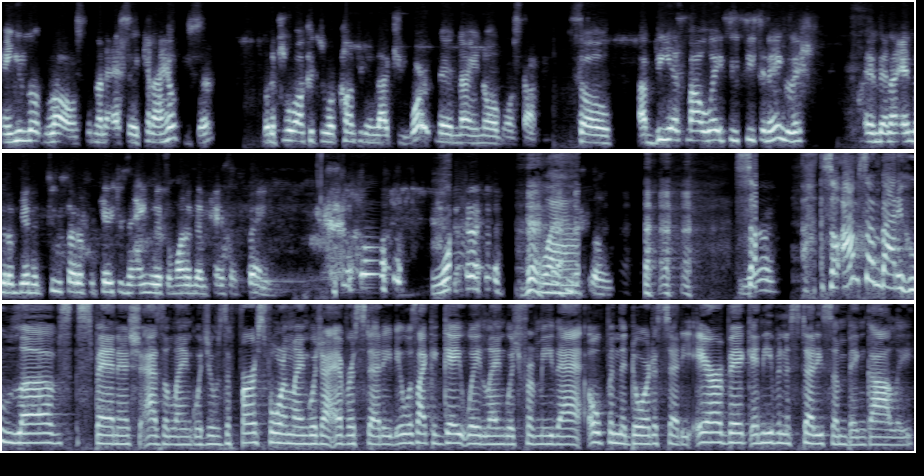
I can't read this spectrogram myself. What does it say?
and you look lost, they're going to say, can I help you, sir? But if you walk into a company and like you work there, now you know I'm going to stop you. So I BS my way through teaching English. And then I ended up getting two certifications in English, and one of them came from Spain. Wow. so, So, so I'm somebody who loves Spanish as a language. It was the first foreign language I ever studied. It was like a gateway language for me that opened the door to study Arabic and even to study some Bengali.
